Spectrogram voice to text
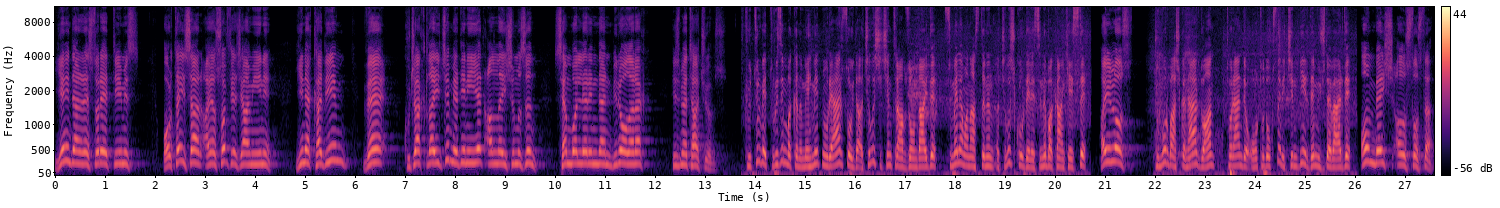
yeniden restore ettiğimiz Ortahisar Ayasofya Camii'ni yine kadim ve kucaklayıcı medeniyet anlayışımızın sembollerinden biri olarak hizmete açıyoruz. Kültür ve Turizm Bakanı Mehmet Nuri Ersoy da açılış için Trabzon'daydı. Sümela Manastırı'nın açılış kurdelesini bakan kesti. Hayırlı olsun. Cumhurbaşkanı Erdoğan törende Ortodokslar için bir de müjde verdi. 15 Ağustos'ta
